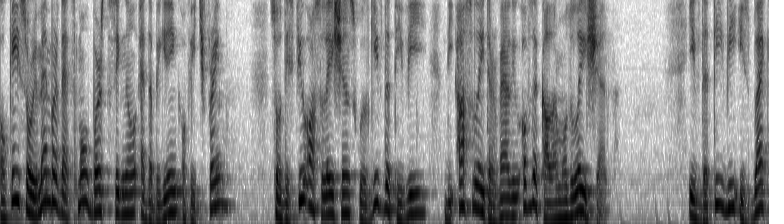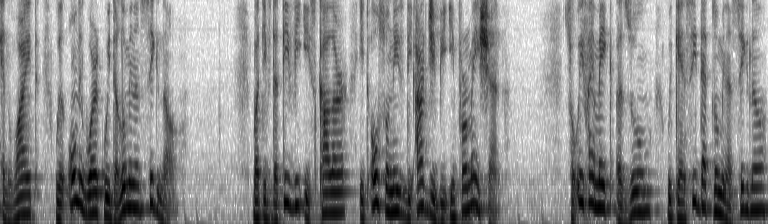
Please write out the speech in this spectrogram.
Okay, so remember that small burst signal at the beginning of each frame? So these few oscillations will give the TV the oscillator value of the color modulation. If the TV is black and white, will only work with the luminance signal. But if the TV is color, it also needs the RGB information. So if I make a zoom, we can see that luminous signal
